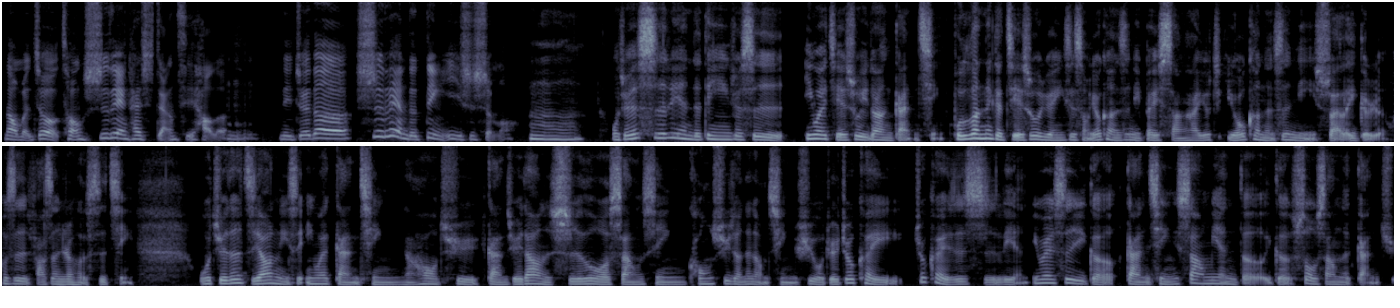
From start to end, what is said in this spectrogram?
那我们就从失恋开始讲起好了。嗯你觉得失恋的定义是什么？嗯，我觉得失恋的定义就是因为结束一段感情，不论那个结束的原因是什么，有可能是你被伤害，有有可能是你甩了一个人，或是发生任何事情。我觉得只要你是因为感情，然后去感觉到你失落、伤心、空虚的那种情绪，我觉得就可以就可以是失恋，因为是一个感情上面的一个受伤的感觉，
